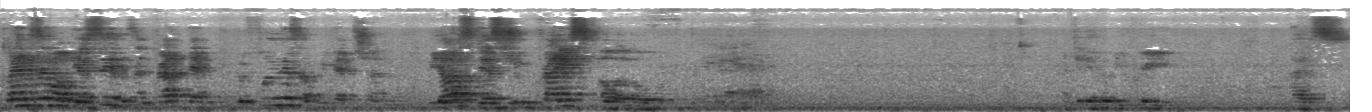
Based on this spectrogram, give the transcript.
Cleanse them of their sins and grant them the fullness of redemption. We ask this through Christ our Lord. And together we pray as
